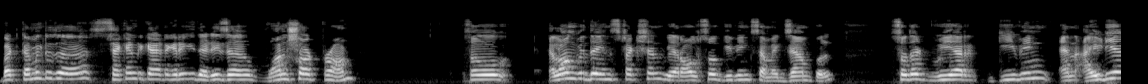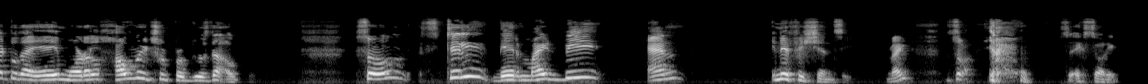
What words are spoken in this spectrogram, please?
But coming to the second category, that is a one-shot prompt. So along with the instruction, we are also giving some example so that we are giving an idea to the AI model how it should produce the output. So still there might be an inefficiency, right? So, so sorry.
